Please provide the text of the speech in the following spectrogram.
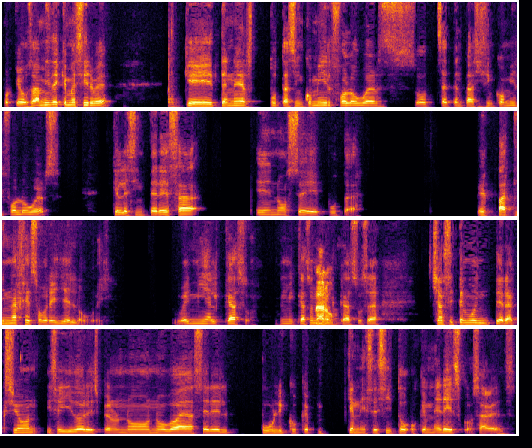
Porque, o sea, a mí de qué me sirve que tener, puta, 5 mil followers o 75 mil followers que les interesa, eh, no sé, puta, el patinaje sobre hielo, güey. Güey, ni al caso. En mi caso, claro. ni al caso. O sea, chance tengo interacción y seguidores, pero no, no va a ser el público que, que necesito o que merezco, ¿sabes?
